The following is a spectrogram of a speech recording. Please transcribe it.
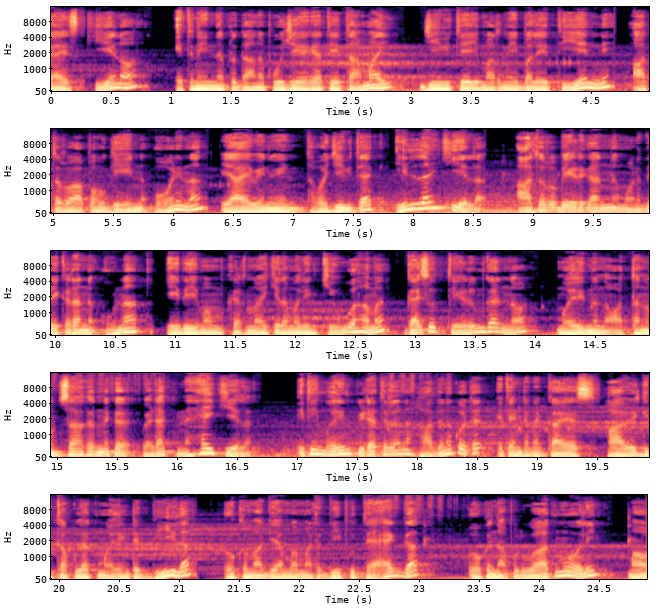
ගයස් කියනවා එතන ඉන්න ප්‍රධාන පූජක ඇතේ තමයි ජීවිතයේ මරණය බලය තියෙන්නේ. ආතරෝ ආපහු ගේන්න ඕනේ නම් එයා ඒ වෙනුවෙන් තව ජීවිතයක් ඉල්ලයි කියලා. ආතරෝ බේරගන්න මොන දේ කරන්න වුණත් ඒ දේ මම කරනවා කියලා මලින් කිව්වහම ගයිසුත් තේරුම් ගන්නවා මලින්න නවත්තන්න උත්සාහ කරන එක වැඩක් නැහැ කියලා. ඉතින් මලින් පිටතලන හදනකොට එතැන්ටන ගයස් ආවේගි කකුලක් මලින්ට දීලා ඕක මගේ අම්ම මට දීපු තෑග්ගක් ඕක නපුරුවාත්ම වලින් මව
